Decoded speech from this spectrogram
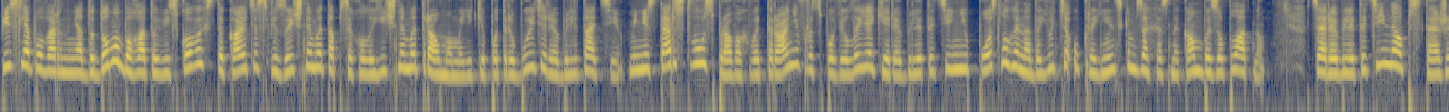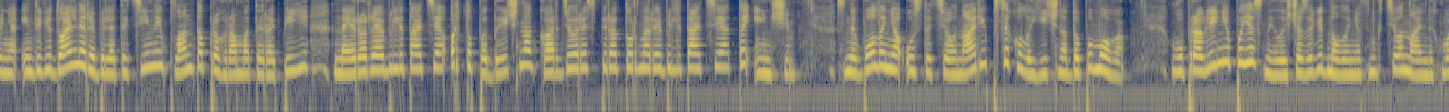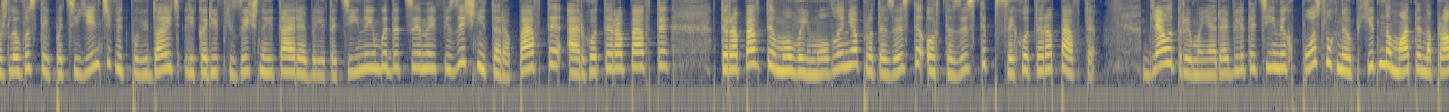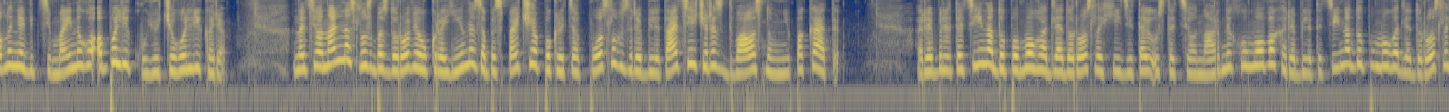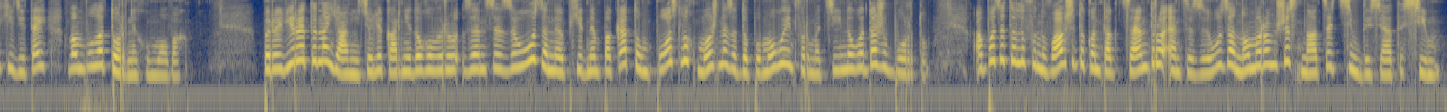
Після повернення додому багато військових стикаються з фізичними та психологічними травмами, які потребують реабілітації. Міністерство у справах ветеранів розповіли, які реабілітаційні послуги надаються українським захисникам безоплатно. Це реабілітаційне обстеження, індивідуальний реабілітаційний план та програма терапії, нейрореабілітація, ортопедична, кардіореспіраторна реабілітація та інші, знеболення у стаціонарі, психологічна допомога. В управлінні пояснили, що за відновлення функціональних можливостей пацієнтів відповідають лікарі фізичної та реабілітаційної медицини, фізичні терапевти, ерготерапевти, терапевти мови й мовлення, протезисти, ортезисти, психотерапевти. Для отримання реабілітаційних послуг необхідно мати направлення від сімейного або лікуючого лікаря. Національна служба здоров'я України забезпечує покриття послуг з реабілітації через два основні пакети. Реабілітаційна допомога для дорослих і дітей у стаціонарних умовах, реабілітаційна допомога для дорослих і дітей в амбулаторних умовах. Перевірити наявність у лікарні договору з НСЗУ за необхідним пакетом послуг можна за допомогою інформаційного дашборту або зателефонувавши до контакт-центру НСЗУ за номером 1677.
